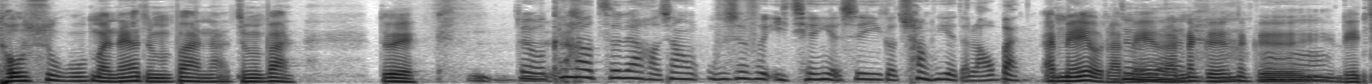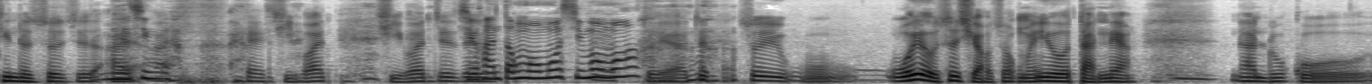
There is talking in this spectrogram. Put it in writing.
投诉无门，了要怎么办呢？怎么办？对，对，我看到资料，好像吴师傅以前也是一个创业的老板。哎，没有了，没有了。那个那个年轻的时候就是 年轻的，哎，喜欢喜欢就是喜欢东摸摸西摸摸。对啊，对，所以我我有是小聪明又有胆量。那如果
